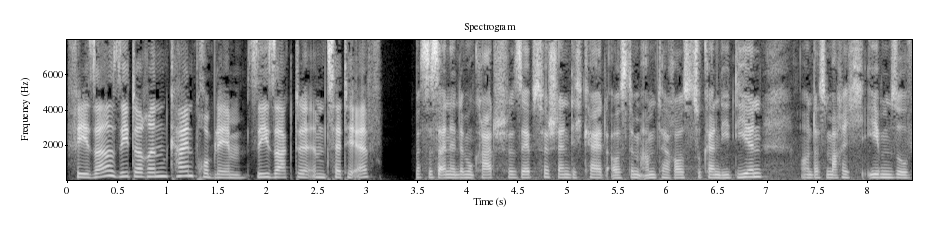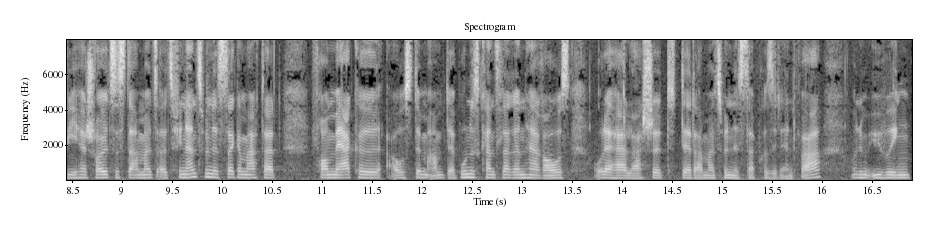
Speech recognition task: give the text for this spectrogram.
Faeser sieht darin kein Problem. Sie sagte im ZDF, es ist eine demokratische Selbstverständlichkeit, aus dem Amt heraus zu kandidieren. Und das mache ich ebenso, wie Herr Scholz es damals als Finanzminister gemacht hat, Frau Merkel aus dem Amt der Bundeskanzlerin heraus oder Herr Laschet, der damals Ministerpräsident war. Und im Übrigen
